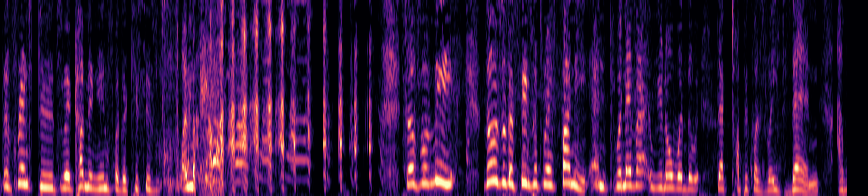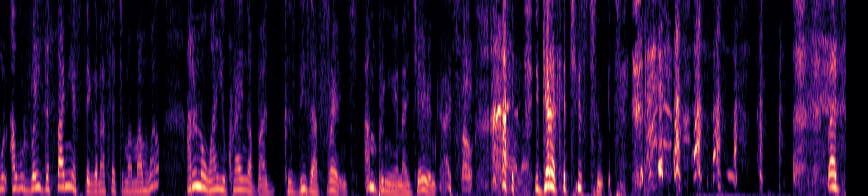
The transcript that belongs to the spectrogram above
the French dudes were coming in for the kisses. So for me, those were the things that were funny. And whenever you know when the that topic was raised, then I would I would raise the funniest things. And I said to my mom, "Well, I don't know why you're crying about because these are French. I'm bringing a Nigerian guy, so you gotta get used to it." But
